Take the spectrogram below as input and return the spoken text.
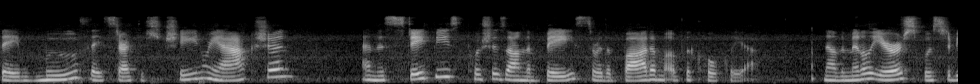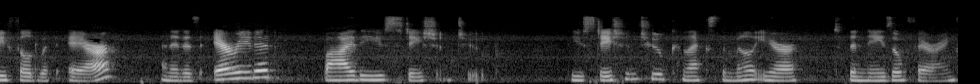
they move, they start this chain reaction, and the stapes pushes on the base or the bottom of the cochlea. Now the middle ear is supposed to be filled with air, and it is aerated by the eustachian tube. The eustachian tube connects the middle ear to the nasopharynx,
